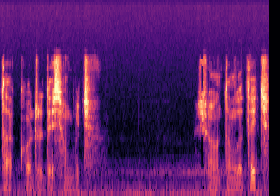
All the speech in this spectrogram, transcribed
Так, отже, десь, мабуть. Що воно там летить?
